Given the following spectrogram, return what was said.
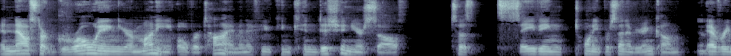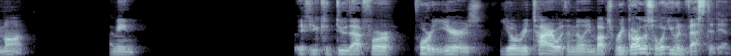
and now start growing your money over time. And if you can condition yourself to saving 20% of your income Yeah. every month. I mean, if you could do that for 40 years, you'll retire with a million bucks, regardless of what you invested in.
